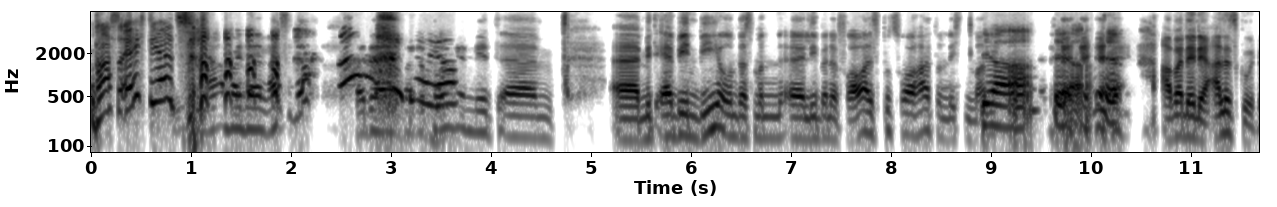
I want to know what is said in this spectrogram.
Was, echt jetzt? Ja, bei der, weißt du noch? Bei der, bei der ja, Folge ja. mit, ähm, äh, mit Airbnb und dass man äh, lieber eine Frau als Putzfrau hat und nicht einen Mann. Ja, ja, ja. Aber nee, nee, alles gut.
